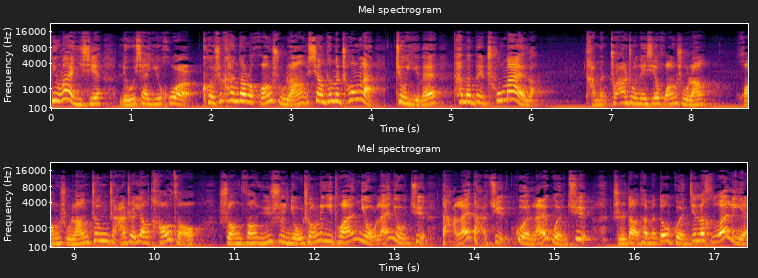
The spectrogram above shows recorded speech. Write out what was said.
另外一些留下一会儿，可是看到了黄鼠狼向他们冲来，就以为他们被出卖了。他们抓住那些黄鼠狼，黄鼠狼挣扎着要逃走。”双方于是扭成了一团，扭来扭去，打来打去，滚来滚去，直到他们都滚进了河里。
